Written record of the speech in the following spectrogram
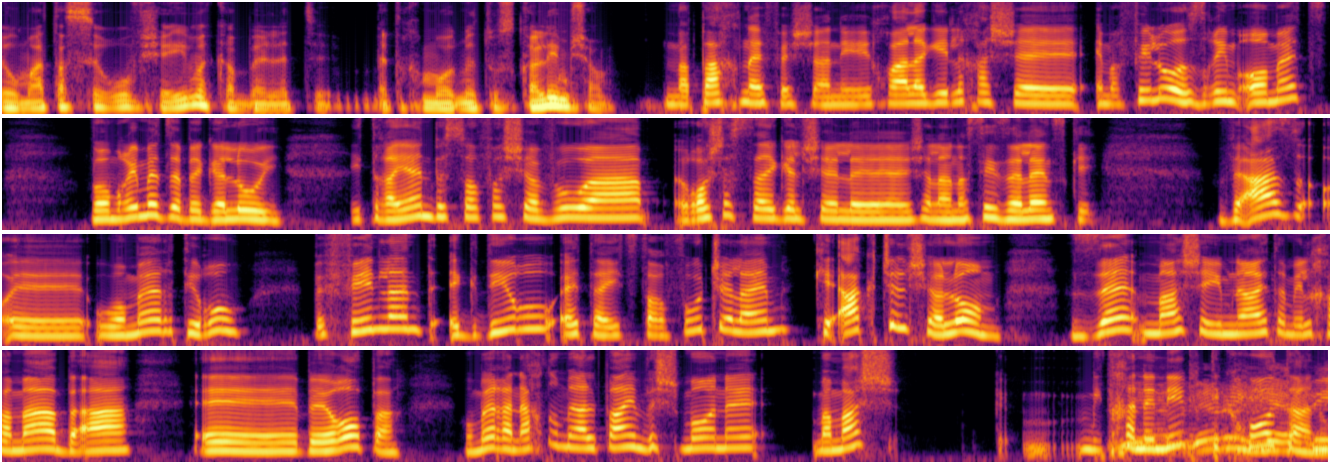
לעומת הסירוב שהיא מקבלת, בטח מאוד מתוסכלים שם. מפח נפש. אני יכולה להגיד לך שהם אפילו עוזרים אומץ, ואומרים את זה בגלוי. התראיין בסוף השבוע ראש הסגל של, של הנשיא זלנסקי, ואז אה, הוא אומר, תראו, בפינלנד הגדירו את ההצטרפות שלהם כאקט של שלום. זה מה שימנע את המלחמה הבאה אה, באירופה. הוא אומר, אנחנו מ-2008 ממש מתחננים, תיקחו אותנו.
